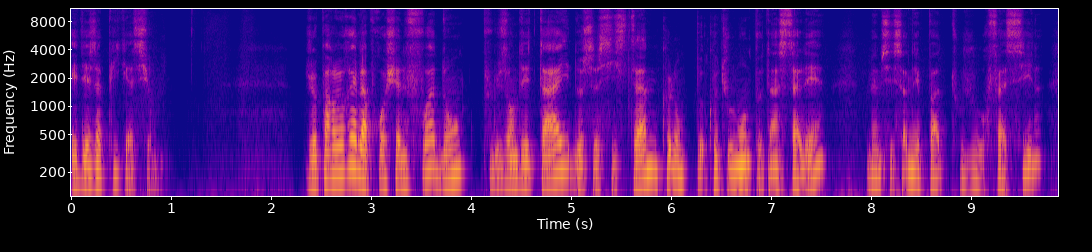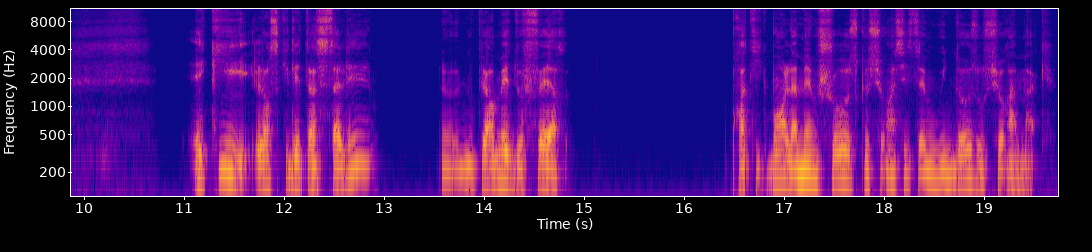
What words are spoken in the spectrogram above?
et des applications. Je parlerai la prochaine fois donc plus en détail de ce système que tout le monde peut installer, même si ça n'est pas toujours facile, et qui, lorsqu'il est installé, euh, nous permet de faire pratiquement la même chose que sur un système Windows ou sur un Mac.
